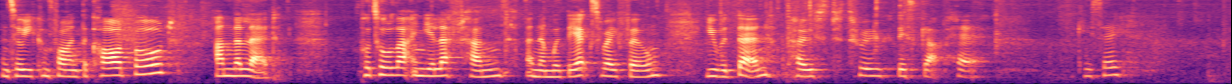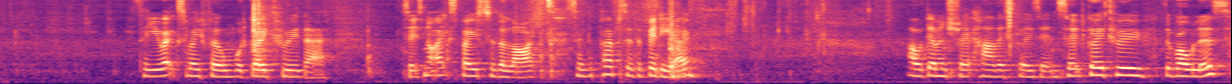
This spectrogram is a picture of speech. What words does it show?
until you can find the cardboard and the lead. Put all that in your left hand and then with the x-ray film you would then post through this gap here. Can you see? So your x-ray film would go through there. So it's not exposed to the light. So the purpose of the video, I will demonstrate how this goes in. So it'd go through the rollers.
